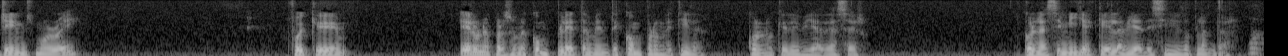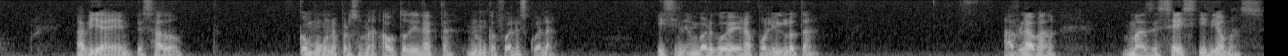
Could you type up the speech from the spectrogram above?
James Murray fue que era una persona completamente comprometida con lo que debía de hacer, con la semilla que él había decidido plantar. Había empezado como una persona autodidacta, nunca fue a la escuela, y sin embargo era políglota hablaba más de seis idiomas,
